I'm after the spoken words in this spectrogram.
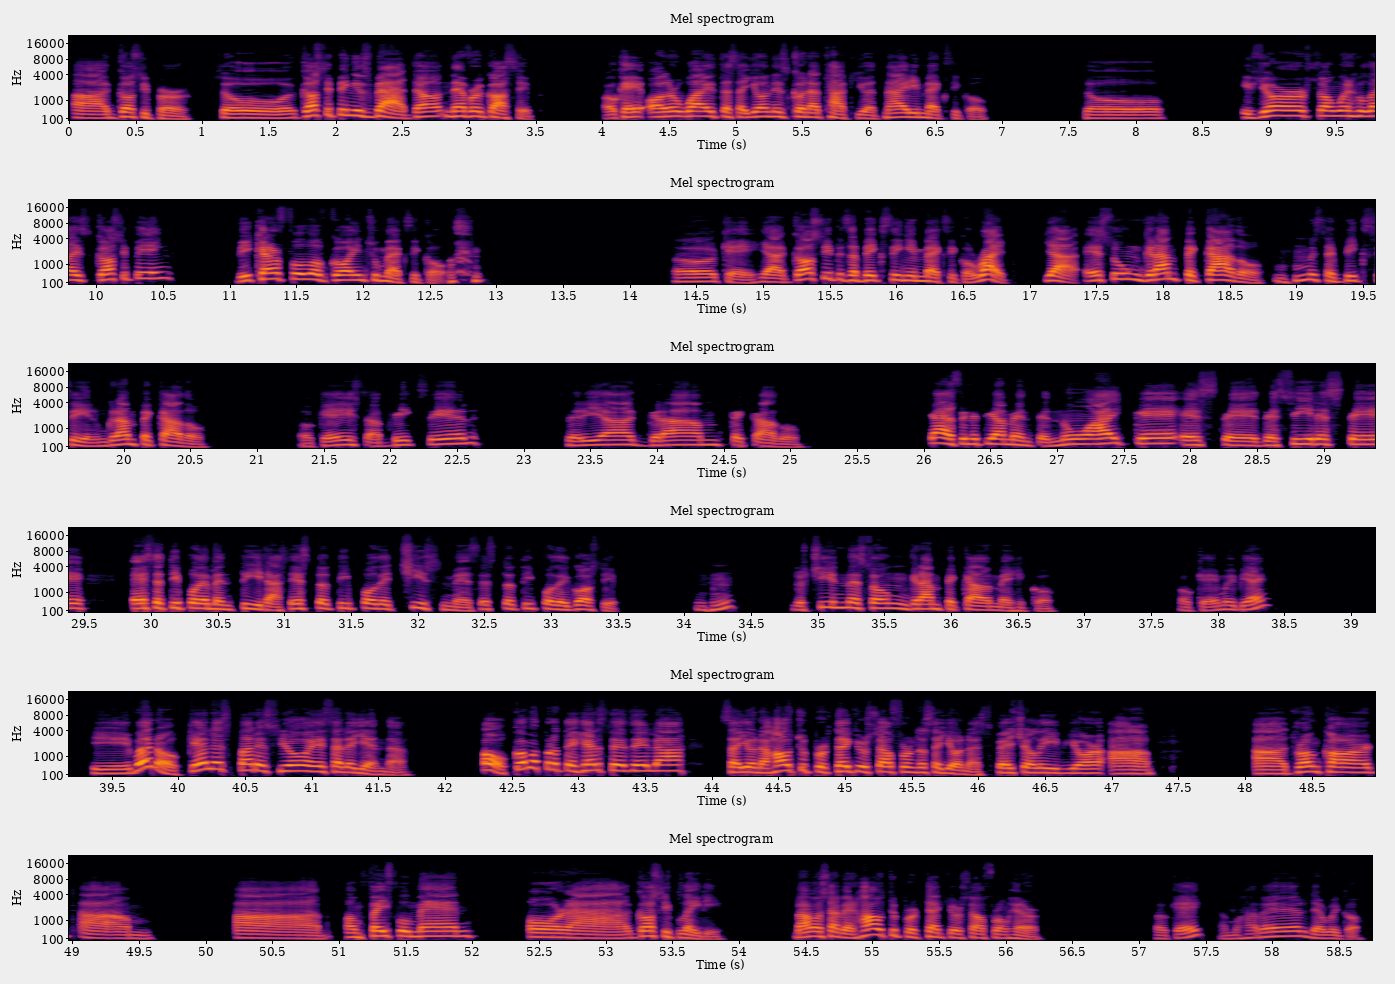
a gossiper. So gossiping is bad. Don't never gossip. Okay, otherwise the Sayona is gonna attack you at night in Mexico. So if you're someone who likes gossiping, be careful of going to Mexico. okay, yeah, gossip is a big thing in Mexico, right? Yeah, es un gran pecado. Mhm, It's a big sin, un gran pecado. Okay, it's a big sin. Sería gran pecado. Ya, definitivamente, no hay que este, decir este, ese tipo de mentiras, este tipo de chismes, este tipo de gossip. Ujú. Los chismes son un gran pecado en México. Ok, muy bien. Y bueno, ¿qué les pareció esa leyenda? Oh, ¿cómo protegerse de la Sayona? How to protect yourself from the Sayona, especially if you're a, a drunkard, um, a unfaithful man, or a gossip lady. Vamos a ver, how to protect yourself from her. Ok, vamos a ver, there we go.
